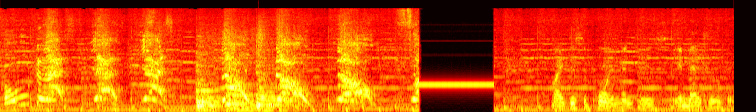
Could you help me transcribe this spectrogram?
Hold oh, up. Yes, yes, yes. No, no, no. My disappointment is immeasurable.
